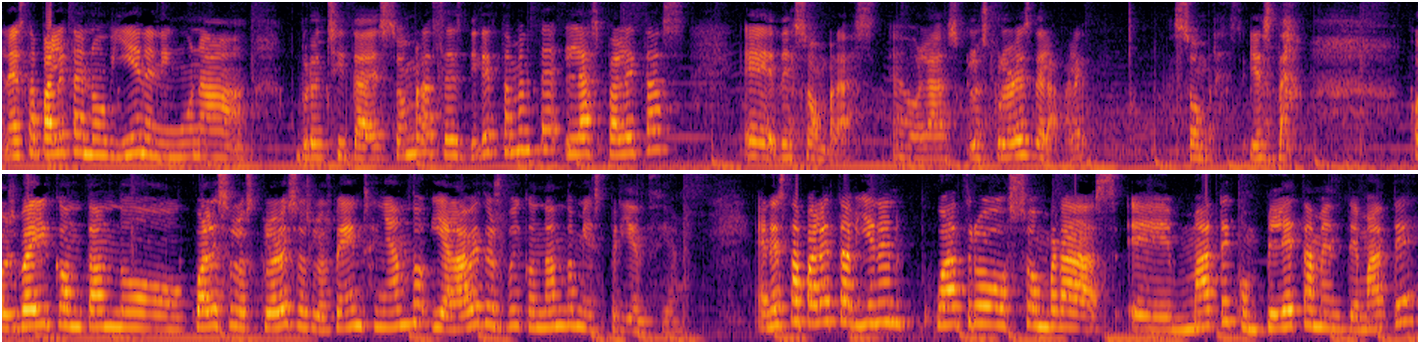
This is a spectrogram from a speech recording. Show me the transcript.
En esta paleta no viene ninguna brochita de sombras, es directamente las paletas eh, de sombras, eh, o los colores de la paleta, sombras, ya está. Os voy a ir contando cuáles son los colores, os los voy a ir enseñando y a la vez os voy contando mi experiencia. En esta paleta vienen cuatro sombras eh, mate, completamente mate,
